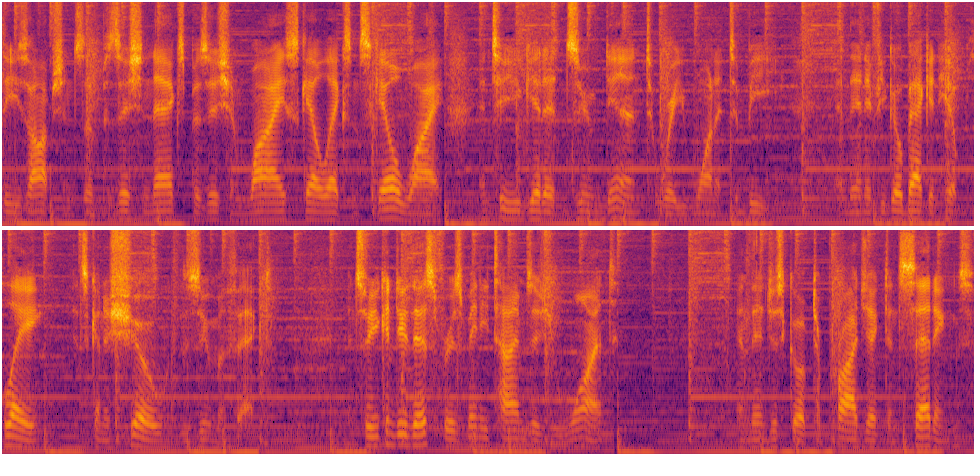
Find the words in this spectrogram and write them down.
these options the position X, position Y, scale X and scale Y until you get it zoomed in to where you want it to be and then if you go back and hit play it's going to show the zoom effect and so you can do this for as many times as you want and then just go up to project and settings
